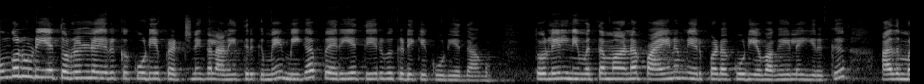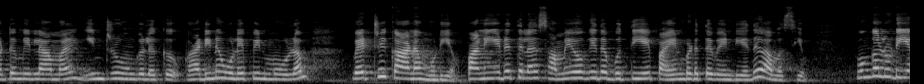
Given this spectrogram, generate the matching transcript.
உங்களுடைய தொழிலில் இருக்கக்கூடிய பிரச்சனைகள் அனைத்திற்குமே மிகப்பெரிய தீர்வு கிடைக்கக்கூடியதாகும். தொழில் நிமித்தமான பயணம் ஏற்படக்கூடிய வகையில் இருக்குது அது மட்டும் இல்லாமல் இன்று உங்களுக்கு கடின உழைப்பின் மூலம் வெற்றி காண முடியும். பணியிடத்தில் சமயோகித புத்தியை பயன்படுத்த வேண்டியது அவசியம். உங்களுடைய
